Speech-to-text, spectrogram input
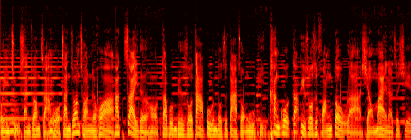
为主，嗯散装杂货。散装船的话，它载的哈，大部分比如说大部分都是大众物品，看过大，比如说是黄豆啦、小麦啦这些，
